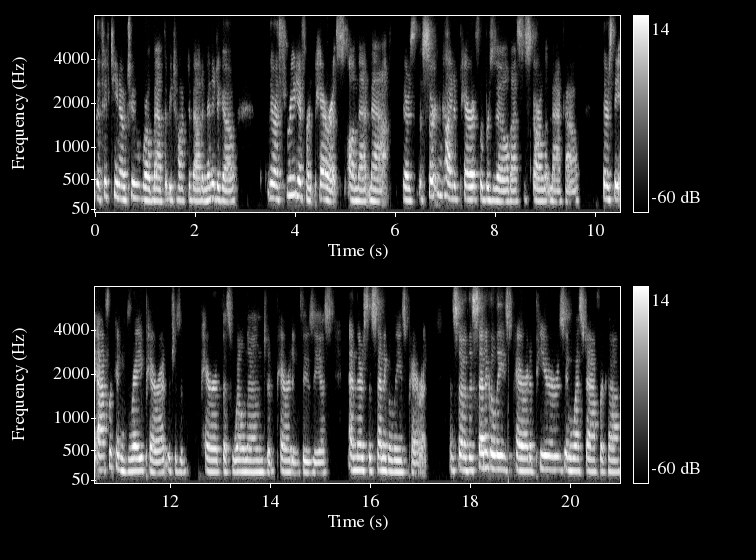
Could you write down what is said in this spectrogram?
the 1502 world map that we talked about a minute ago, there are three different parrots on that map. There's a certain kind of parrot for Brazil, that's the scarlet macaw. There's the African gray parrot, which is a parrot that's well known to parrot enthusiasts. And there's the Senegalese parrot. And so the Senegalese parrot appears in West Africa.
